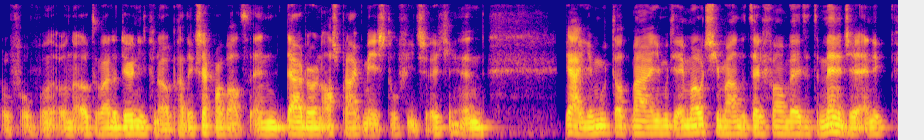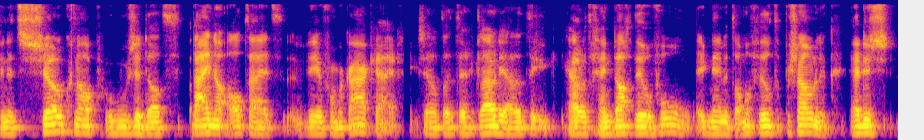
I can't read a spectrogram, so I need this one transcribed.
Of, of een auto waar de deur niet van open gaat, ik zeg maar wat. En daardoor een afspraak mist of iets, weet je. En ja, je moet dat maar, je moet die emotie maar aan de telefoon weten te managen. En ik vind het zo knap hoe ze dat bijna altijd weer voor elkaar krijgen. Ik zeg altijd tegen Claudia dat ik, ik hou het geen dagdeel vol. Ik neem het allemaal veel te persoonlijk. dus,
